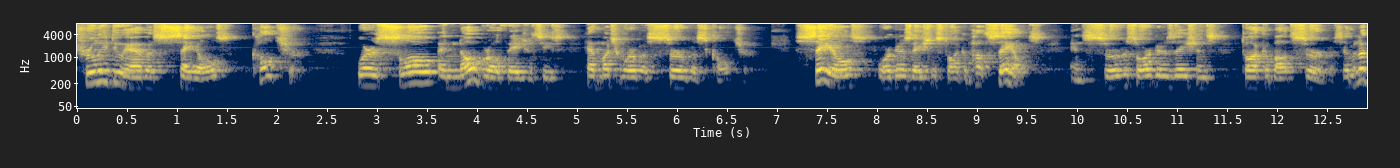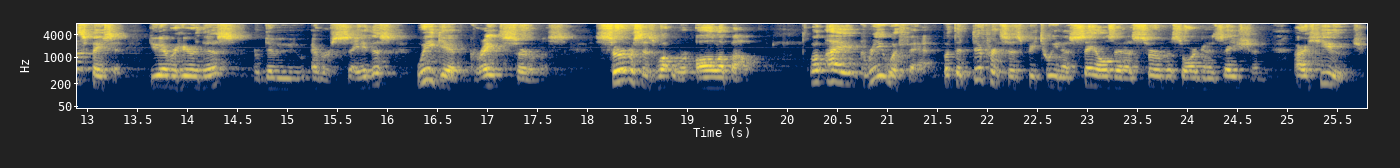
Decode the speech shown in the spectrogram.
truly do have a sales culture, whereas slow and no growth agencies have much more of a service culture. Sales organizations talk about sales and service organizations talk about service. I mean, let's face it, do you ever hear this or do you ever say this? We give great service. Service is what we're all about. Well, I agree with that, but the differences between a sales and a service organization are huge.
